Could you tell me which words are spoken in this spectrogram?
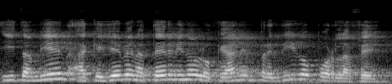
y también a que lleven a término lo que han emprendido por la fe.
